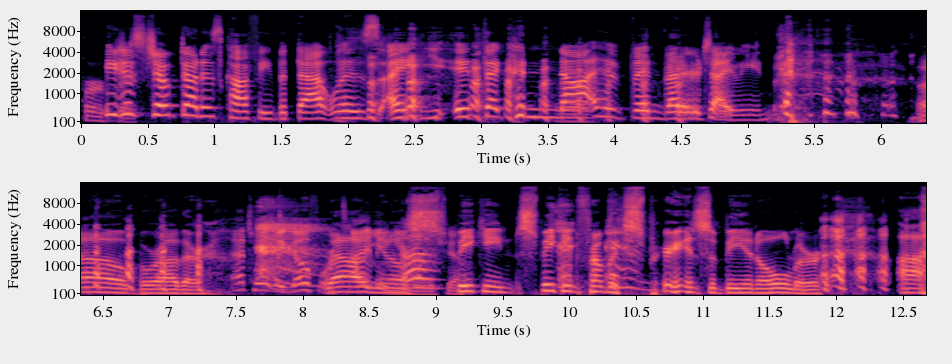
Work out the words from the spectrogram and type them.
perfect. He just choked on his coffee, but that was I. It, that could not have been better timing. Oh, brother. That's what we go for. Well, timing you know, here show. speaking speaking from experience of being older, uh,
